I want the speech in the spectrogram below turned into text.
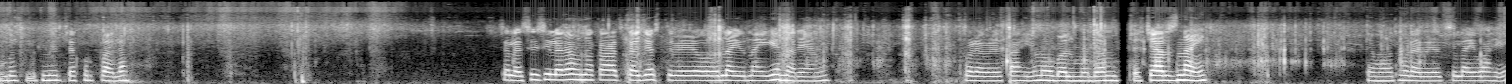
बसलोत मिरच्या खुरपायला. चला सीसीला राहू नका आज काय जास्त वेळ लाईव्ह नाही घेणार आहे आम्ही. थोड्या वेळेस आहे मोबाईलमध्ये आमचा चार्ज नाही. त्यामुळे थोड्या वेळेच लाईव्ह आहे.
